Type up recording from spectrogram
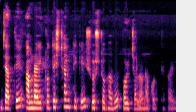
যাতে আমরা এই প্রতিষ্ঠানটিকে সুষ্ঠুভাবে পরিচালনা করতে পারি।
